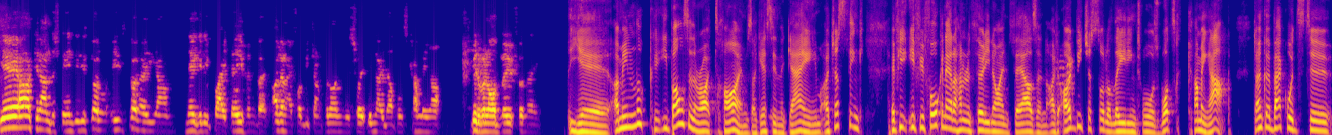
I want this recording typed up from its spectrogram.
yeah, I can understand it. He's got he's got a um, negative break even, but I don't know if I'll be jumping on him this week with no doubles coming up. Bit of an odd move for me. Yeah, I mean, look, he bowls in the right times, I guess, in the game. I just think if you if you're forking out 139,000, I'd, I'd be just sort of leading towards what's coming up. Don't go backwards to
